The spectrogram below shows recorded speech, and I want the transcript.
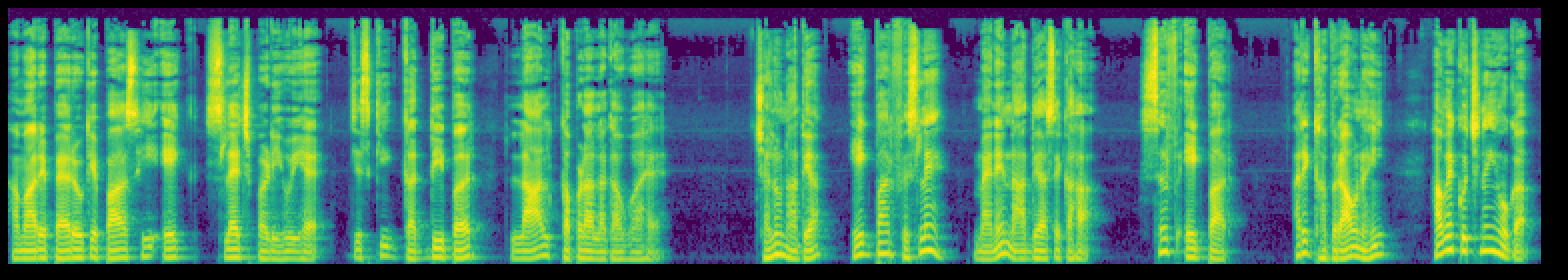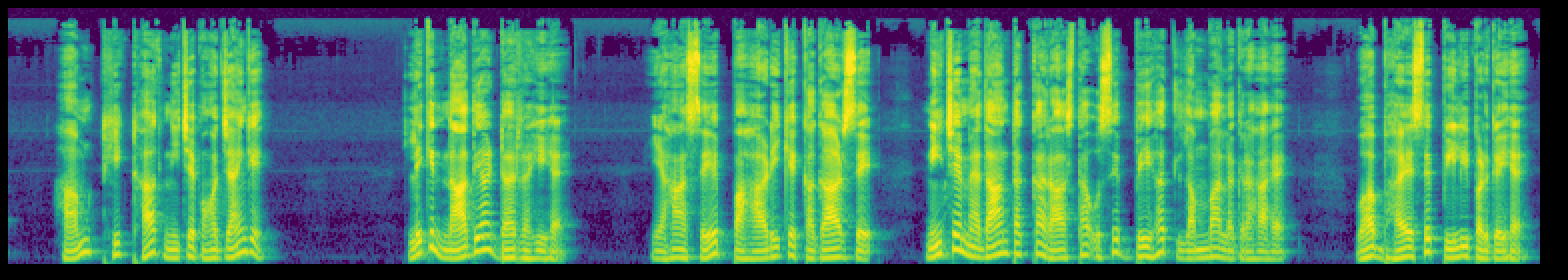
हमारे पैरों के पास ही एक स्लेज पड़ी हुई है, जिसकी गद्दी पर लाल कपड़ा लगा हुआ है। चलो नादिया, एक बार फिसलें मैंने नादिया से कहा। सिर्फ़ एक बार। अरे घबराओ नहीं, हमें कुछ नहीं होगा। हम ठीक ठाक नीचे पहुँच जाएँगे। लेकिन नादिया डर रही है। यहाँ से पहाड़ी के कगार से नीचे मैदान तक का रास्ता उसे बेहद लंबा लग रहा है। वह भय से पीली पड़ गई है।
